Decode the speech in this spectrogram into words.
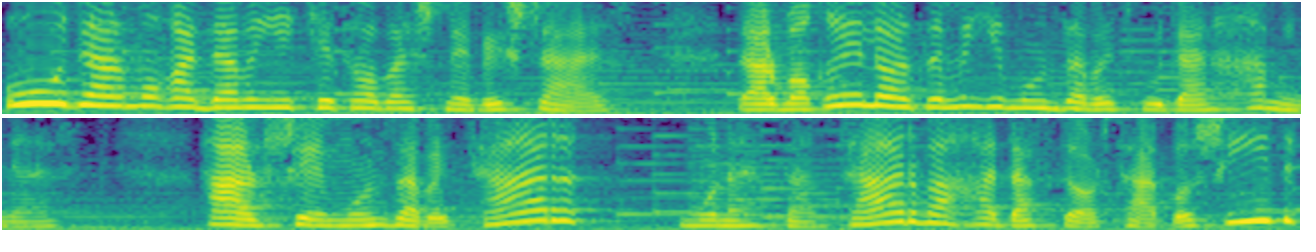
او در مقدمه کتابش نوشته است در واقع لازمه منضبط بودن همین است هرچه منضبطتر منظمتر و هدفدارتر باشید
